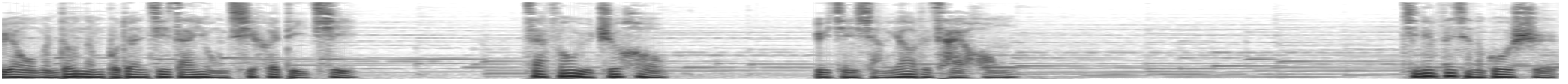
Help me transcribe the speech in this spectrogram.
愿我们都能不断积攒勇气和底气，在风雨之后，遇见想要的彩虹。今天分享的故事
